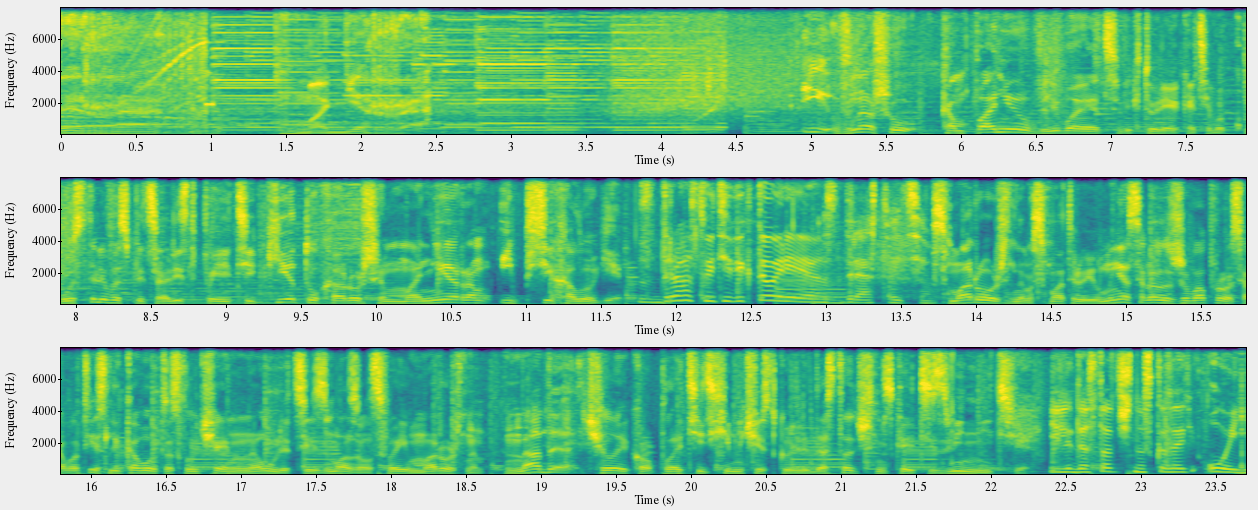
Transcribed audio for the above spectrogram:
Терра Манера. И в нашу компанию вливается Виктория Катева-Костылева, специалист по этикету, хорошим манерам и психологии. Здравствуйте, Виктория. Здравствуйте. С мороженым смотрю, и у меня сразу же вопрос, а вот если кого-то случайно на улице измазал своим мороженым, надо человеку оплатить химчистку или достаточно сказать «извините»? Или достаточно сказать «ой».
